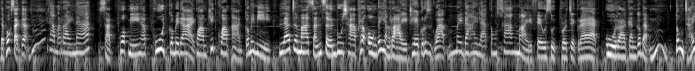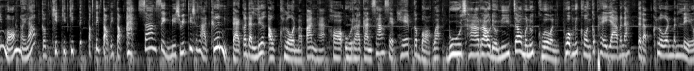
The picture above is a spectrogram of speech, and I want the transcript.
แต่พวกสัตว์ก็หึทำอะไรนะ สัตว์พวกนี้ครับพูดก็ไม่ได้ ความคิดความอ่านก็ไม่มี แล้วจะมาสรรเสริญบูชาพระองค์ได้อย่างไร เทพก็รู้สึกว่าไม่ได้แล้วต้องสร้างใหม่ fail สุด project แรก อุรากันก็แบบต้องใช้สมองหน่อยแล้ว ก็คิดคิดคิดติ๊กตอกติ๊กตอกติ๊กตอกอะสร้างสิ่งมีชีวิตที่ฉลาดขึ้น แต่ก็ดันเลือกเอาโคลนมาปั้นฮะพออูรากันสร้างเสร็จเทพก็บอกว่า บูชาเราเดี๋ยวนี้เจ้ามนุษย์โคลนพวกมนุษย์โคลนก็พยายามนะ แต่แบบโคลนมันเหลว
